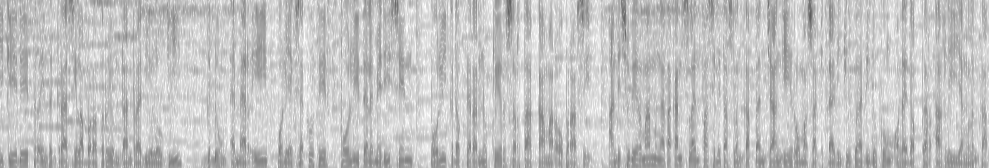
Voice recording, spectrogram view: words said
IGD terintegrasi laboratorium dan radiologi, gedung MRI, poli eksekutif, poli telemedicine, poli kedokteran nuklir, serta kamar operasi. Andi Sudirman mengatakan selain fasilitas lengkap dan canggih, Rumah Sakit Dadi juga didukung oleh dokter ahli yang lengkap.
